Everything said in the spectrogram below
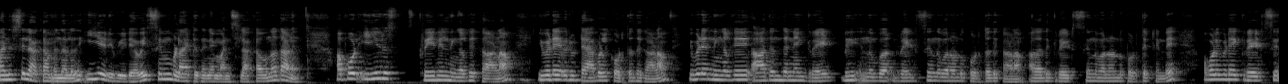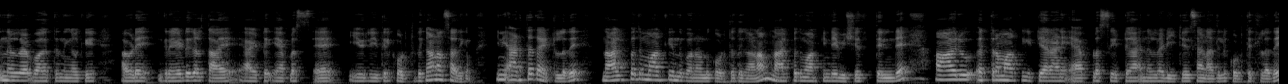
മനസ്സിലാക്കാം എന്നുള്ളത് ഈ ഒരു വീഡിയോ വഴി സിമ്പിളായിട്ട് തന്നെ മനസ്സിലാക്കാവുന്നതാണ്. അപ്പോൾ ഈ ഒരു സ്ക്രീനിൽ നിങ്ങൾക്ക് കാണാം. ഇവിടെ ഒരു ടേബിൾ കൊടുത്തത് കാണാം. ഇവിടെ നിങ്ങൾക്ക് ആദ്യം തന്നെ ഗ്രേഡ് എന്ന് ഗ്രേഡ്സ് എന്ന് പറഞ്ഞുകൊണ്ട് കൊടുത്തത് കാണാം. അതായത് ഗ്രേഡ്സ് എന്ന് പറഞ്ഞുകൊണ്ട് കൊടുത്തിട്ടുണ്ട്. അപ്പോൾ ഇവിടെ ഗ്രേഡ്സ് എന്നുള്ള ഭാഗത്ത് നിങ്ങൾക്ക് അവിടെ ഗ്രേഡുകൾ താഴെ ആയിട്ട് എ പ്ലസ് എ ഈ ഒരു രീതിയിൽ കൊടുത്തത് കാണാൻ സാധിക്കും. ഇനി അടുത്തതായിട്ടുള്ളത് നാൽപ്പത് മാർക്ക് എന്ന് പറഞ്ഞുകൊണ്ട് കൊടുത്തത്. കാണാം നാൽപ്പത് മാർക്കിന്റെ വിഷയത്തിന്റെ ആ ഒരു എത്ര മാർക്ക് കിട്ടിയാലാണ് എ പ്ലസ് കിട്ടുക എന്നുള്ള ഡീറ്റെയിൽസ് ആണ് അതിൽ കൊടുത്തിട്ടുള്ളത്.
